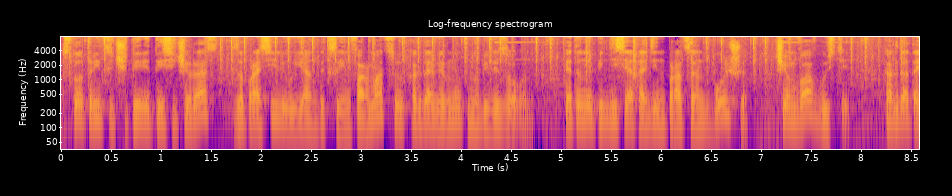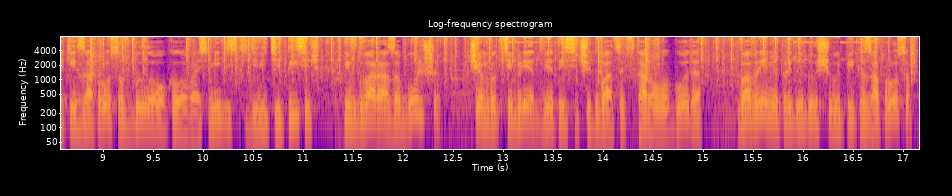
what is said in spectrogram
134 тысячи раз запросили у Яндекса информацию, когда вернут мобилизованных. Это на 51% больше, чем в августе, когда таких запросов было около 89 тысяч и в два раза больше, чем в октябре 2022 года во время предыдущего пика запросов,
